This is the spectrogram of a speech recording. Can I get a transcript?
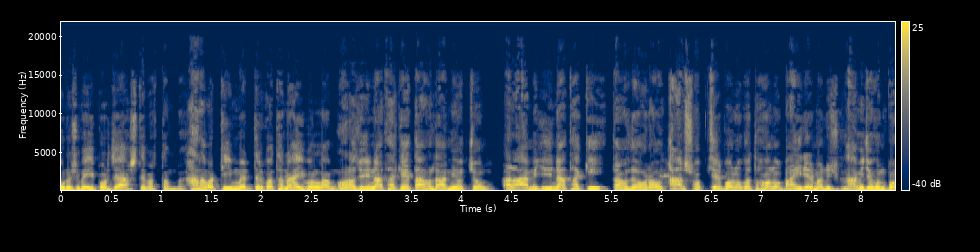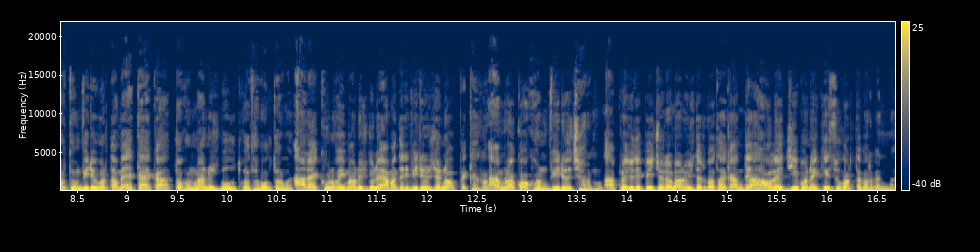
কোনো সময় এই পর্যায়ে আসতে পারতাম না। আর আমার টিমমেটদের কথা নাই বললাম। ওরা যদি না থাকে, তাহলে আমি অচল আর আমি যদি না থাকি, তাহলে ওরা অচল আর সবচেয়ে বড় কথা হলো বাইরের মানুষগুলো। আমি যখন প্রথম ভিডিও করতাম একা একা, তখন মানুষ বহুত কথা বলতো আমার। আর এখন ওই মানুষগুলো আমাদের ভিডিওর জন্য অপেক্ষা করে। আমরা কখন ভিডিও ছাড়বো? আপনি যদি পিছনে মানুষদের কথা কান দেন, তাহলে জীবনে কিছু করতে পারবেন না।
